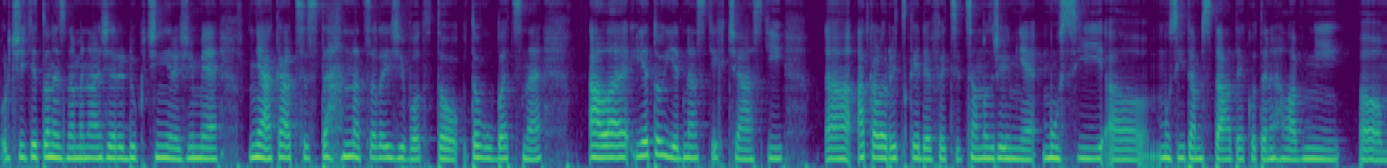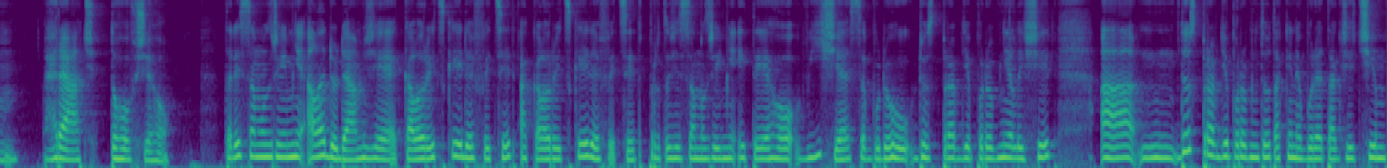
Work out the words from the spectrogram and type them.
Určitě to neznamená, že redukční režim je nějaká cesta na celý život, to, to vůbec ne, ale je to jedna z těch částí, a kalorický deficit samozřejmě musí, musí tam stát jako ten hlavní um, hráč toho všeho. Tady samozřejmě ale dodám, že je kalorický deficit a kalorický deficit, protože samozřejmě i ty jeho výše se budou dost pravděpodobně lišit a mm, dost pravděpodobně to taky nebude tak, že čím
